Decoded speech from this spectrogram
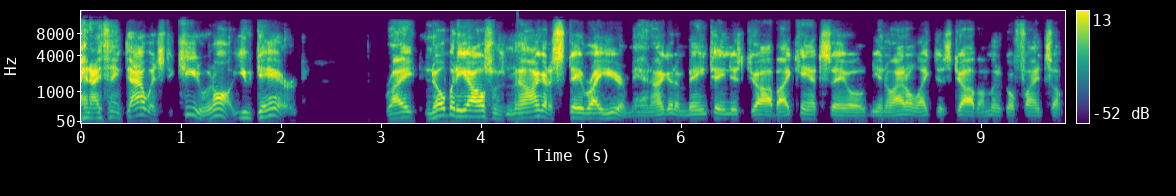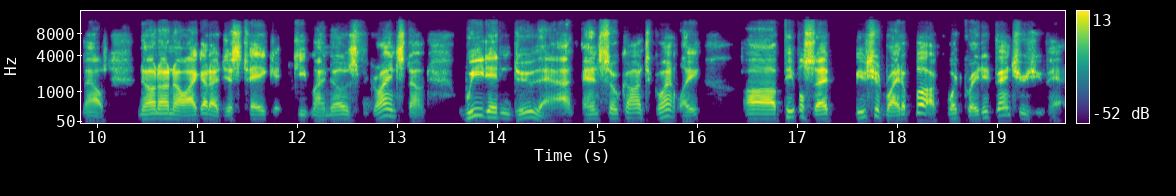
And i think that was the key to it all. You dared right? Nobody else was, no, I got to stay right here, man. I got to maintain this job. I can't say, oh, you know, I don't like this job. I'm going to go find something else. No, no, no. I got to just take it, keep my nose to the grindstone. We didn't do that. And so consequently, uh, people said, you should write a book. What great adventures you've had.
